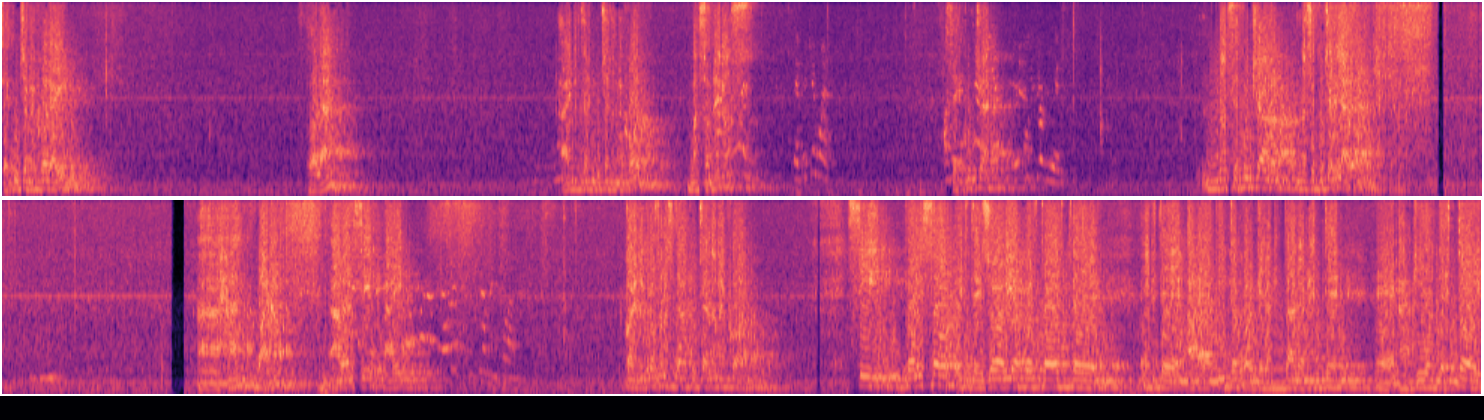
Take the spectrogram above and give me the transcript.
¿Se escucha mejor ahí? Hola. ¿Ahí me están escuchando mejor? ¿Más o menos? Se escucha igual. ¿Se escucha? No se escucha, no se escucha claro. Ajá, bueno, a ver si hay con el micrófono se estaba escuchando mejor. Sí, por eso este, yo había puesto este, este aparatito porque lamentablemente eh, aquí donde estoy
